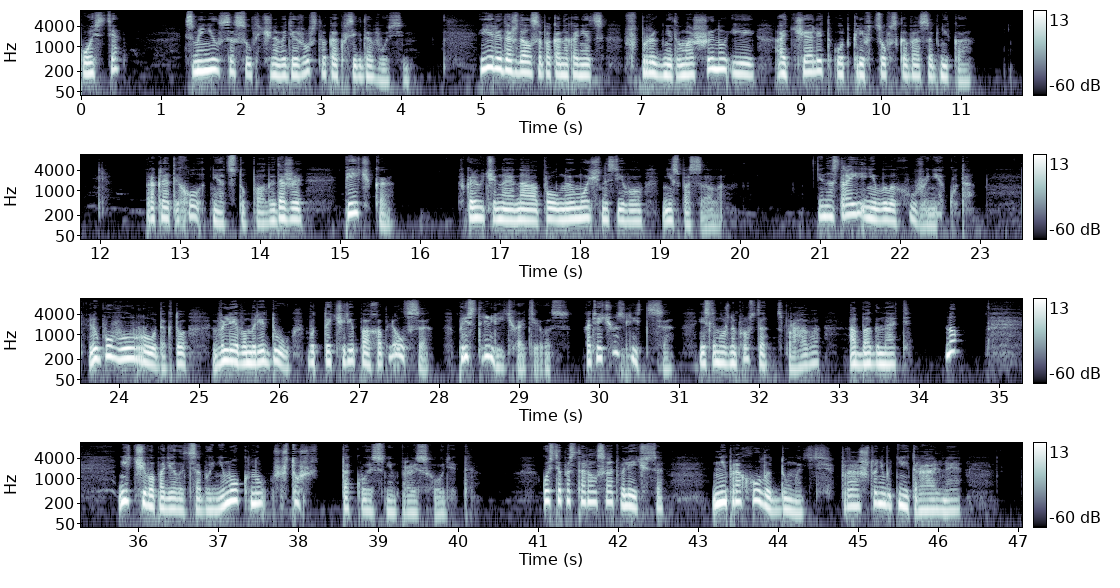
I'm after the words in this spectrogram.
Костя сменился суточного дежурства, как всегда, восемь. Еле дождался, пока, наконец, впрыгнет в машину и отчалит от Кривцовского особняка. Проклятый холод не отступал, и даже печка, включенная на полную мощность, его не спасала. И настроение было хуже некуда. Любого урода, кто в левом ряду, будто черепаха плелся, пристрелить хотелось. Хотя что злиться, если можно просто справа обогнать? Но ничего поделать с собой не мог. Ну, что ж такое с ним происходит? Костя постарался отвлечься. Не про холод думать, про что-нибудь нейтральное.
